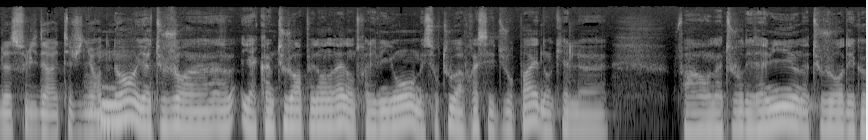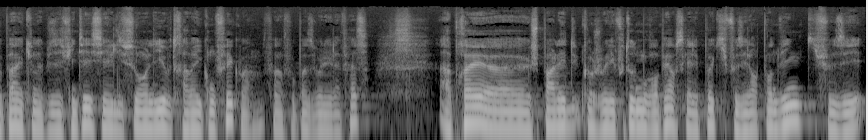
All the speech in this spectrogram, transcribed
la solidarité vigneronne? Non, il y a toujours, un- il y a quand même toujours un peu d'entraide entre les vignerons, mais surtout après c'est toujours pareil. Donc elle, euh, enfin, on a toujours des amis, on a toujours des copains avec qui on a plus d'affinité. C'est souvent lié au travail qu'on fait, quoi. Enfin, faut pas se voiler la face. Après, euh, je parlais quand je voyais les photos de mon grand-père, parce qu'à l'époque ils faisaient leur plan de vigne, qu'ils faisaient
